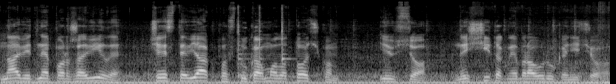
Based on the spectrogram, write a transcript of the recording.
навіть не поржавіли, чистив як, постукав молоточком і все. Не щіток не брав у руки нічого.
